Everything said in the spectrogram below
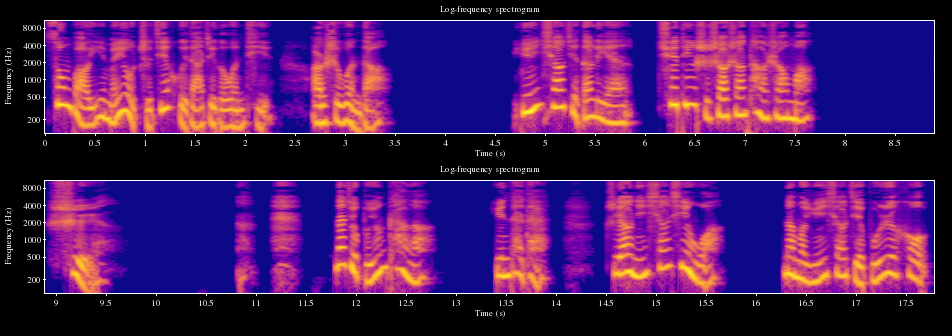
宋宝仪没有直接回答这个问题。而是问道：“云小姐的脸确定是烧伤烫伤吗？”“是。”“那就不用看了，云太太，只要您相信我，那么云小姐不日后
